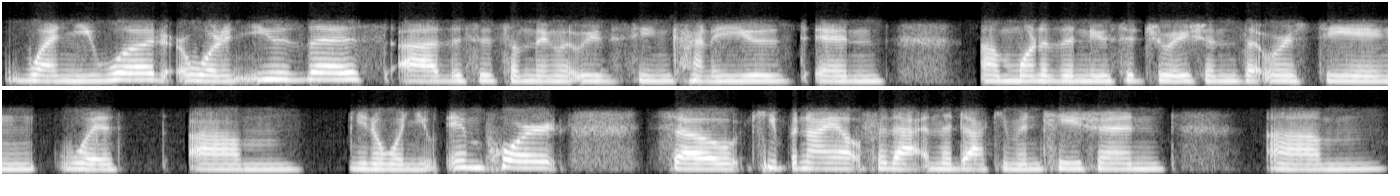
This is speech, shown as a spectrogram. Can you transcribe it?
when you would or wouldn't use this. Uh, this is something that we've seen kind of used in um, one of the new situations that we're seeing with, um, you know, when you import. So keep an eye out for that in the documentation. Um,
